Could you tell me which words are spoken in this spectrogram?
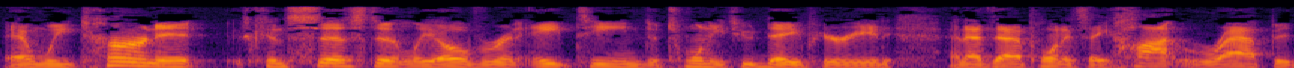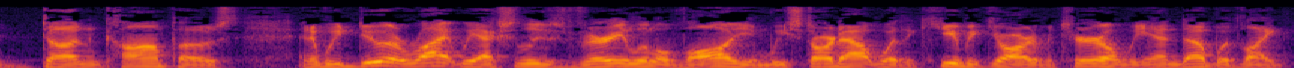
and we turn it consistently over an 18 to 22 day period. And at that point, it's a hot, rapid, done compost. And if we do it right, we actually lose very little volume. We start out with a cubic yard of material and we end up with like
